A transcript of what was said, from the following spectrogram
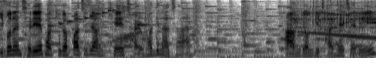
이번엔 제리의 바퀴가 빠지지 않게 잘 확인하자. 다음 경기 잘해 제리.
